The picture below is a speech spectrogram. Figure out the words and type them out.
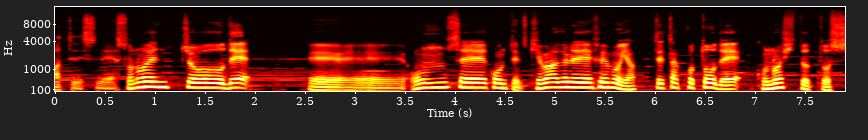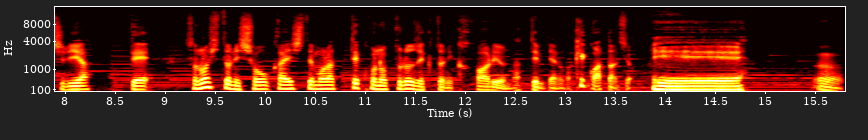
あってですね、その延長で、えー、音声コンテンツ、気まぐれ FM をやってたことで、この人と知り合って、その人に紹介してもらって、このプロジェクトに関わるようになってみたいなのが結構あったんですよ。へえ。うん。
